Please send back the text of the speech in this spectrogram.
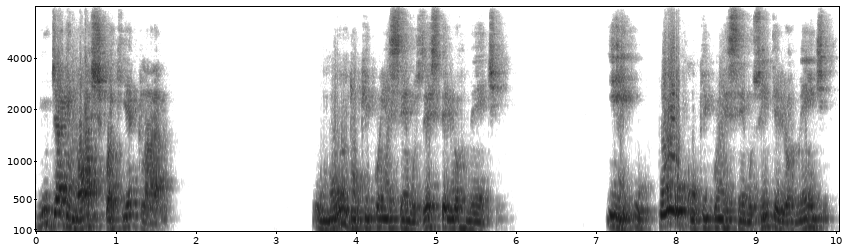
E o diagnóstico aqui é claro. O mundo que conhecemos exteriormente e o pouco que conhecemos interiormente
